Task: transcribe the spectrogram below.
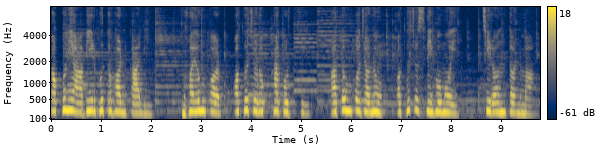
তখনই আবির্ভূত হন কালী। ভয়ঙ্কর, অথচ রক্ষা কর্ত্রী আতঙ্কজনক, অথচ স্নেহময়ী, চিরন্তন মা।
